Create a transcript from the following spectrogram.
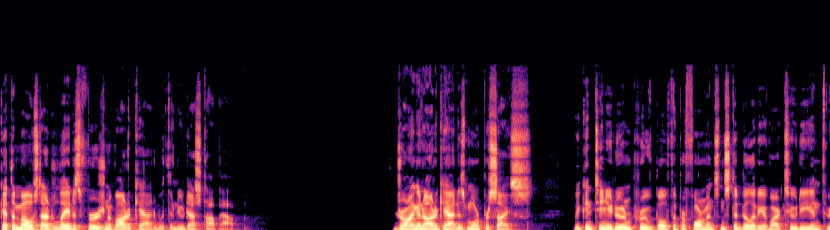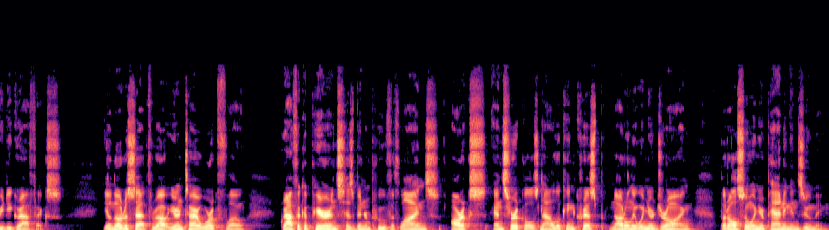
Get the most out of the latest version of AutoCAD with the new desktop app. Drawing in AutoCAD is more precise. We continue to improve both the performance and stability of our 2D and 3D graphics. You'll notice that throughout your entire workflow, graphic appearance has been improved with lines, arcs, and circles now looking crisp not only when you're drawing, but also when you're panning and zooming.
